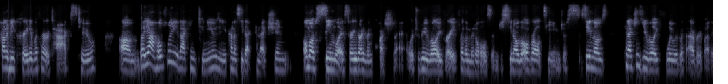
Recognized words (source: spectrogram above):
kind of be creative with her attacks too. Um, but yeah, hopefully that continues and you kind of see that connection almost seamless or you don't even question it, which would be really great for the middles and just, you know, the overall team, just seeing those connections be really fluid with everybody.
